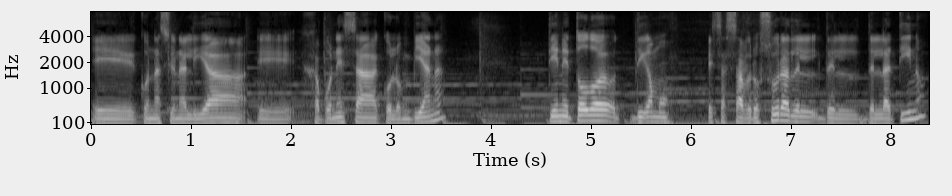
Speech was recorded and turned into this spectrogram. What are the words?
eh, con nacionalidad eh, japonesa colombiana, tiene todo, digamos, esa sabrosura del, latino,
